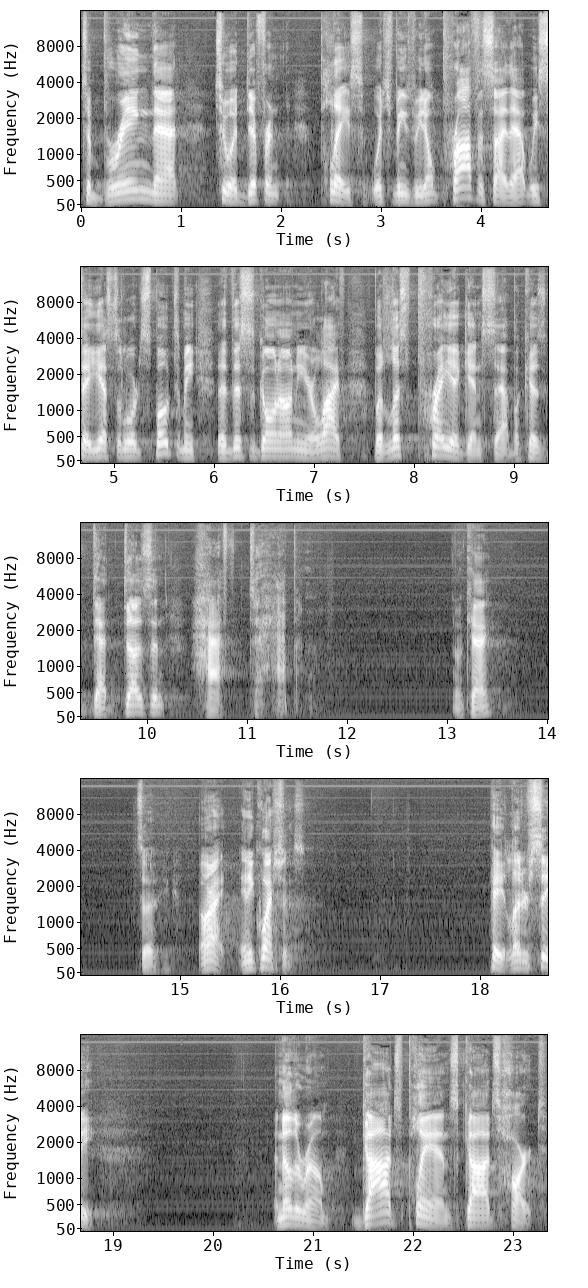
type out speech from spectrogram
to bring that to a different place, which means we don't prophesy that. We say, Yes, the Lord spoke to me that this is going on in your life, but let's pray against that because that doesn't have to happen. Okay? So, all right, any questions? Okay, letter C. Another realm. God's plans, God's heart.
